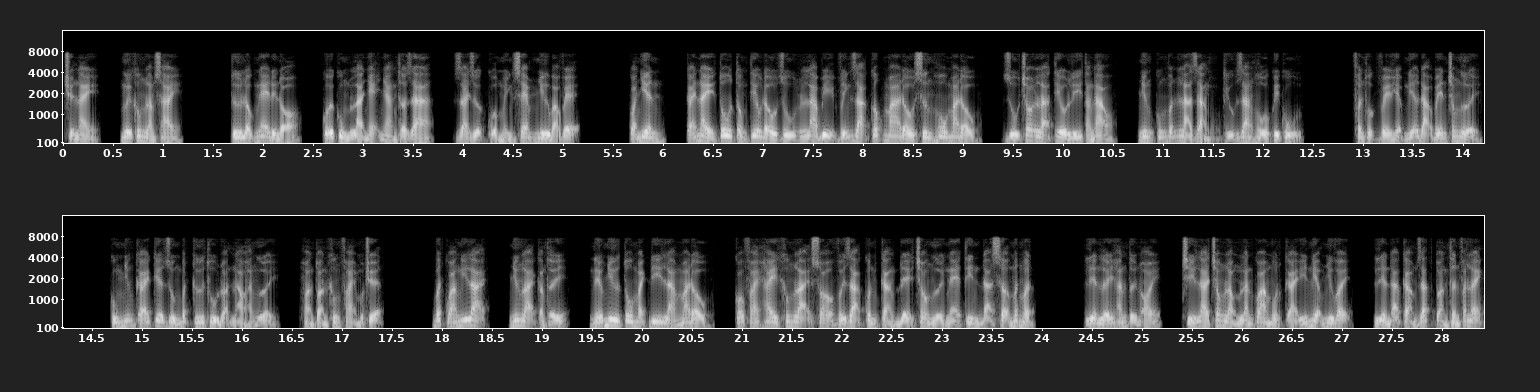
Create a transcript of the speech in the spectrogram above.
Chuyện này, ngươi không làm sai. Từ lộc nghe đến đó, cuối cùng là nhẹ nhàng thở ra, giải dược của mình xem như bảo vệ. Quả nhiên, cái này tô tổng tiêu đầu dù là bị vĩnh dạ cốc ma đầu xưng hô ma đầu, dù cho là tiếu lý tàng đao, nhưng cũng vẫn là giảng cứu giang hồ quy củ. Phân thuộc về hiệp nghĩa đạo bên trong người. Cùng những cái kia dùng bất cứ thủ đoạn nào hàng người, hoàn toàn không phải một chuyện. Bất quá nghĩ lại, nhưng lại cảm thấy, nếu như tô mạch đi làm ma đầu, có phải hay không lại so với dạ quân càng để cho người nghe tin đã sợ mất mật? Liền lấy hắn tới nói, chỉ là trong lòng lăn qua một cái ý niệm như vậy liền đã cảm giác toàn thân phát lạnh.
